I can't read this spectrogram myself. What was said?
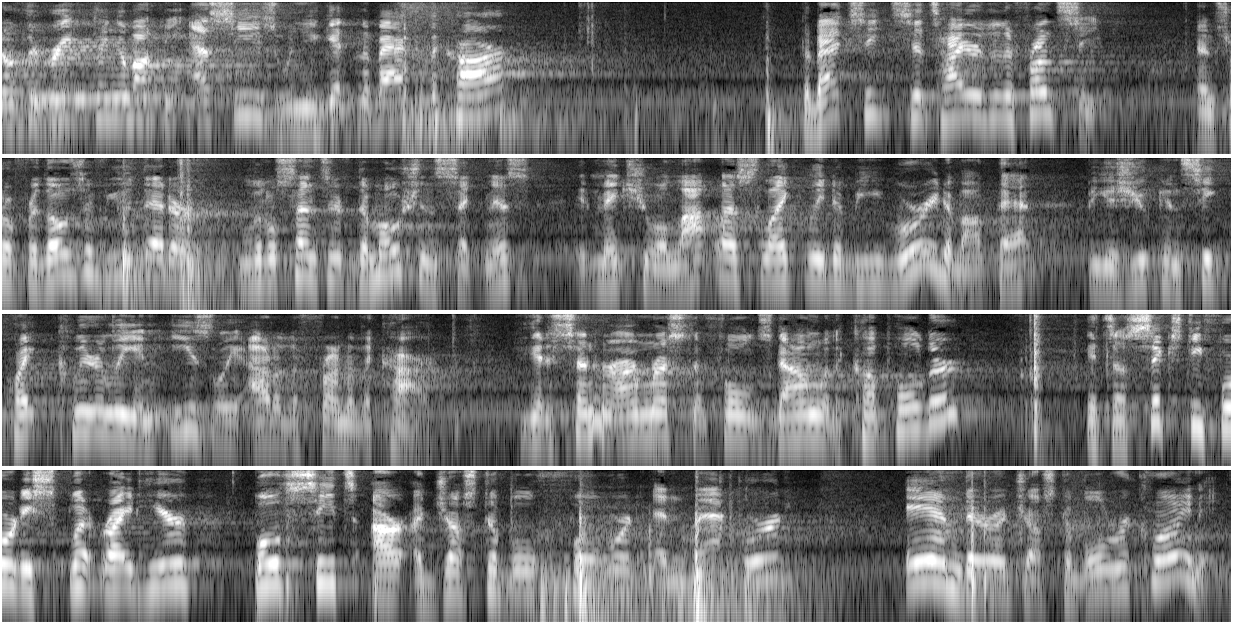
Another great thing about the SEs, when you get in the back of the car, the back seat sits higher than the front seat. And so for those of you that are a little sensitive to motion sickness, it makes you a lot less likely to be worried about that because you can see quite clearly and easily out of the front of the car. You get a center armrest that folds down with a cup holder. It's a 60-40 split right here. Both seats are adjustable forward and backward, and they're adjustable reclining.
